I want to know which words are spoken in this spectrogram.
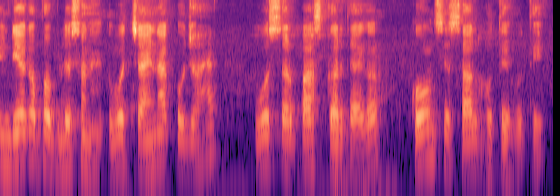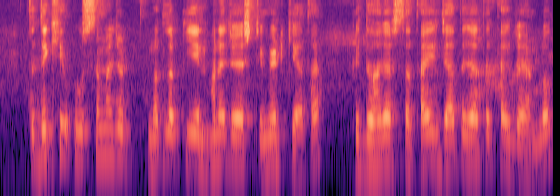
इंडिया का पॉपुलेशन है तो वो चाइना को जो है वो सरपास कर जाएगा कौन से साल होते होते तो देखिए उस समय जो मतलब कि इन्होंने जो एस्टिमेट किया था कि 2027 जाते जाते तक जो है हम लोग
